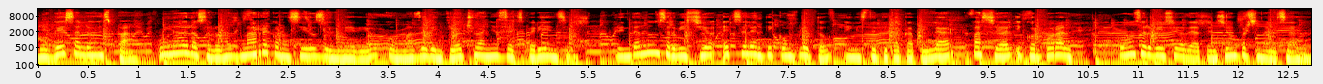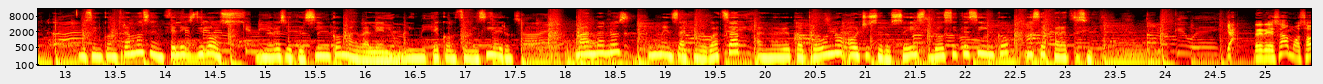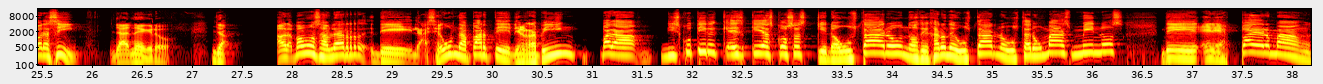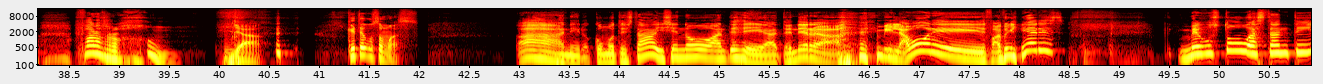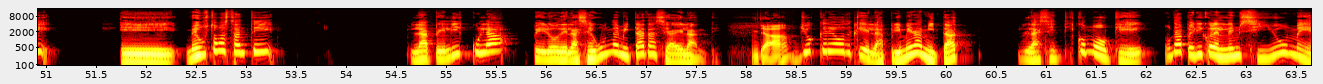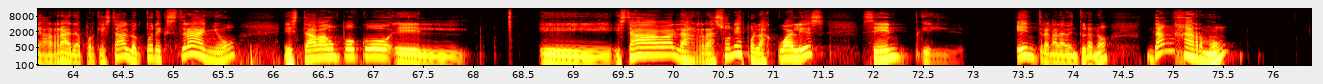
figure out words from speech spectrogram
Bogué Salón Spa, uno de los salones más reconocidos del medio con más de 28 años de experiencia, brindando un servicio excelente y completo en estética capilar, facial y corporal, con un servicio de atención personalizada. Nos encontramos en Félix Divos, 975 Magdalena, límite con San Isidro. Mándanos un mensaje de WhatsApp al 941-806-275 y separa tu sitio. Ya, regresamos, ahora sí. Ya negro. Ya. Ahora vamos a hablar de la segunda parte del Rapidín para discutir aquellas cosas que nos gustaron, nos dejaron de gustar, nos gustaron más, menos de el Spider-Man Far From Home. Ya. ¿Qué te gustó más? Ah, Nero, como te estaba diciendo antes de atender a mis labores familiares, me gustó bastante, eh, me gustó bastante la película, pero de la segunda mitad hacia adelante. Ya. Yo creo que la primera mitad la sentí como que una película en el MCU me rara, porque estaba el Doctor Extraño, estaba un poco el... eh, estaba las razones por las cuales se en- que entran a la aventura, ¿no? Dan Harmon,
